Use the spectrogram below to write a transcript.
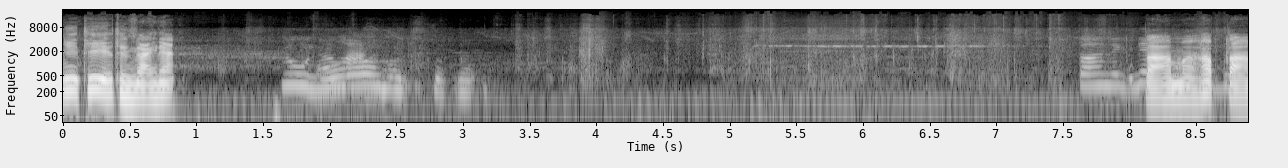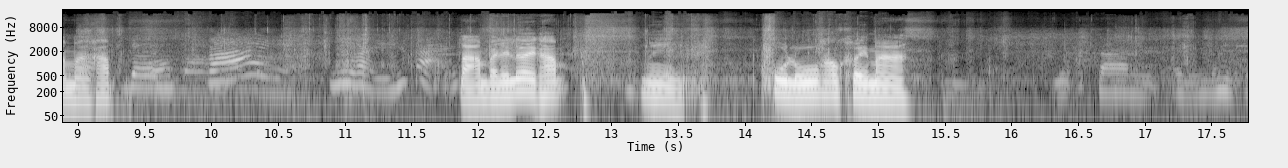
นี่ที่ถึงไหนเนี่ย นู่นโอ้ข้างหลังยสุดๆเนี่ยตอนเด็กๆตามมาครับตามมาครับ เดินใกล้เหนื่อยที่ไหนตามไปเรื่อยๆครับ นี่ ผู้รู้เขาเคยมาเนี่ยสร้างอันนี้ไม่ให้แก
